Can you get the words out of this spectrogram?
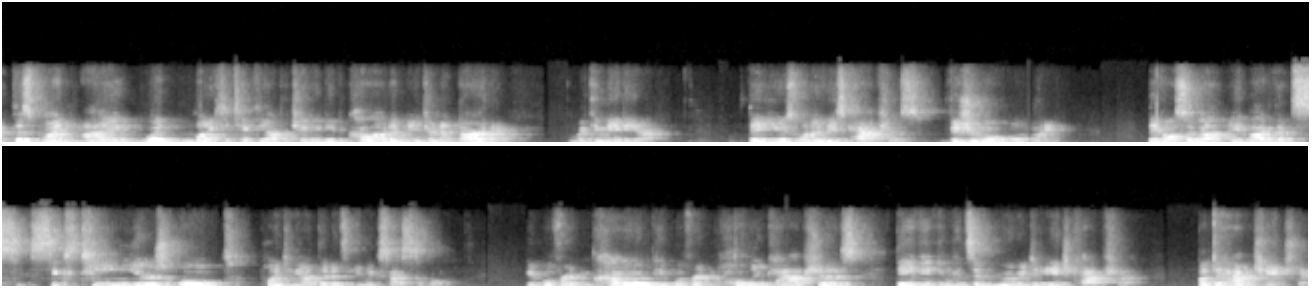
At this point, I would like to take the opportunity to call out an internet darling, Wikimedia. They use one of these CAPTCHAs, visual only. They've also got a bug that's 16 years old, pointing out that it's inaccessible. People have written code, people have written whole new CAPTCHAs. They've even considered moving to HCAPTCHA, but they haven't changed it.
